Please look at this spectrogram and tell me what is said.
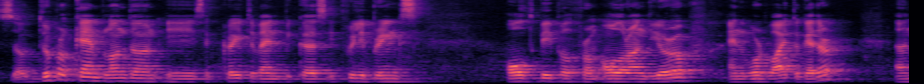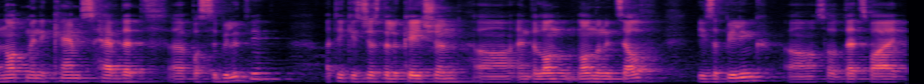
So Drupal Camp London is a great event because it really brings old people from all around Europe and worldwide together. Uh, not many camps have that uh, possibility. I think it's just the location uh, and the Lon London itself is appealing. Uh, so that's why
